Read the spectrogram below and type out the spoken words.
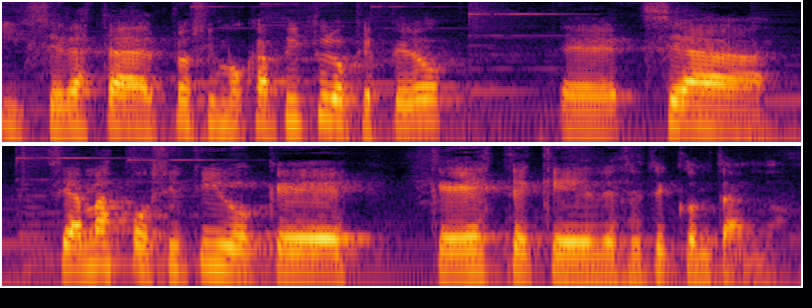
y será hasta el próximo capítulo que espero eh, sea sea más positivo que, que este que les estoy contando.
